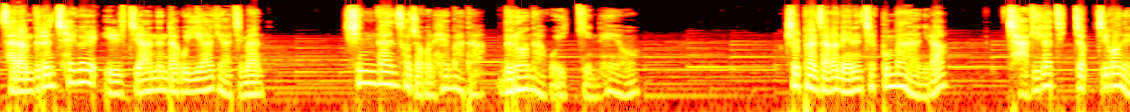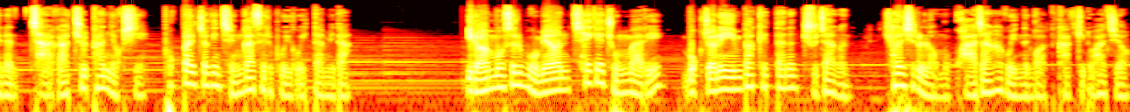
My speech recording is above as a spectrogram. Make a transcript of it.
사람들은 책을 읽지 않는다고 이야기하지만 신간 서적은 해마다 늘어나고 있긴 해요. 출판사가 내는 책뿐만 아니라 자기가 직접 찍어내는 자가 출판 역시 폭발적인 증가세를 보이고 있답니다. 이러한 모습을 보면 책의 종말이 목전에 임박했다는 주장은 현실을 너무 과장하고 있는 것 같기도 하지요.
